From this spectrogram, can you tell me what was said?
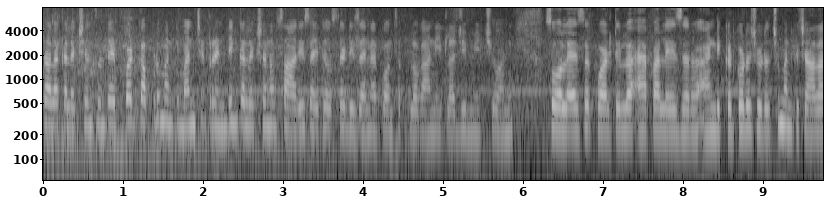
చాలా కలెక్షన్స్ ఉంటాయి. ఎప్పటికప్పుడు మనకి మంచి ట్రెండింగ్ కలెక్షన్ ఆఫ్ సారీస్ అయితే వస్తాయి. డిజైనర్ కాన్సెప్ట్లో కానీ ఇట్లా జిమ్మిచ్చు అని. సో లేజర్ క్వాలిటీలో యాపా లేజర్ అండ్ ఇక్కడ కూడా చూడొచ్చు. మనకి చాలా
